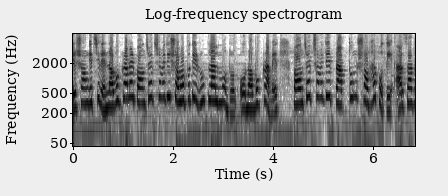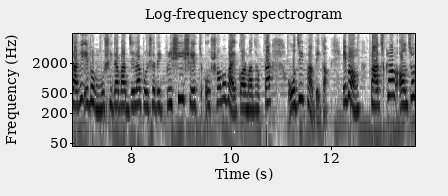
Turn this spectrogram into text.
এর সঙ্গে ছিলেন নবগ্রামের পঞ্চায়েত সমিতির সভাপতি রূপলাল মণ্ডল ও নবগ্রামের পঞ্চায়েত সমিতির প্রাক্তন সভাপতি আরসাদ আলী এবং মুর্শিদাবাদ জেলা পরিষদের কৃষি, সেচ ও সমবায় কর্মাধ্যক্ষা ওজিফা বেগম এবং পাঁচগ্রাম অঞ্চল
